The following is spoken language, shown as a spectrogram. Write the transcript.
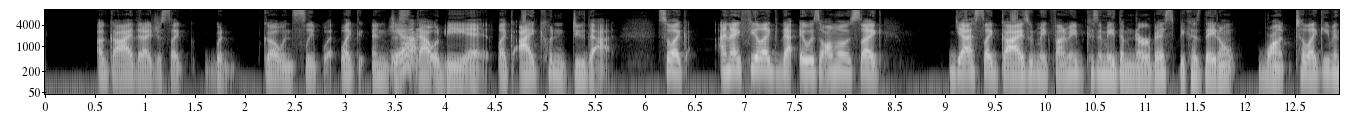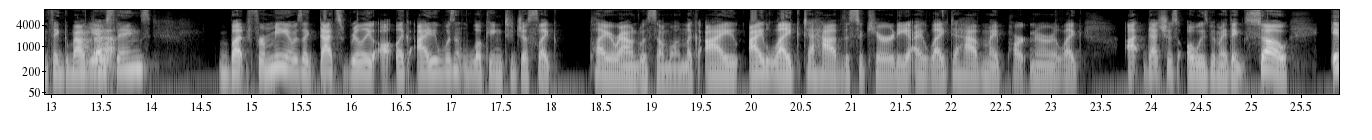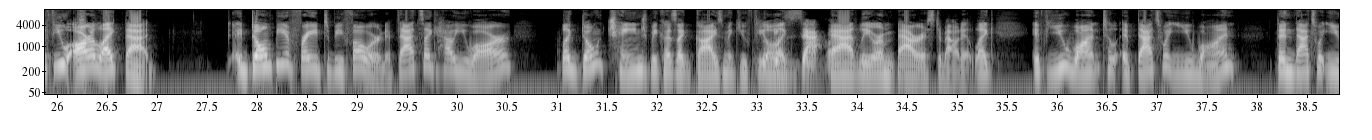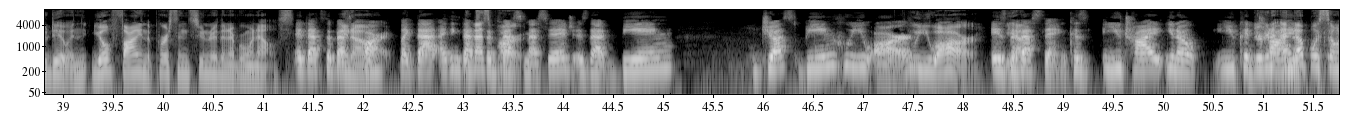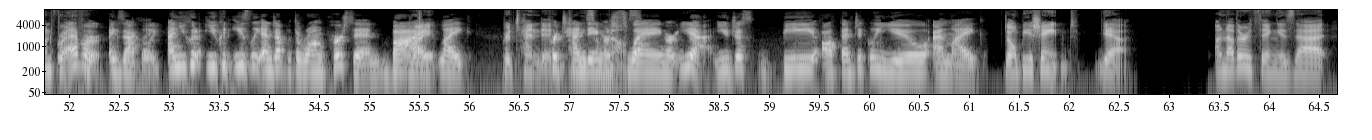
a guy that I just like would go and sleep with. Like and just Yeah. that would be it. Like I couldn't do that. So like and I feel like that it was almost like yes, like guys would make fun of me because it made them nervous because they don't want to like even think about Yeah. those things. But for me, it was like that's really all, like I wasn't looking to just like play around with someone. Like I I like to have the security. I like to have my partner. Like I, that's just always been my thing. So if you are like that, eh, don't be afraid to be forward. If that's like how you are, like don't change because like guys make you feel like exactly. badly or embarrassed about it. Like if you want to if that's what you want, then that's what you do and you'll find the person sooner than everyone else. If that's the best you know? part. Like that, I think The that's best the best message is that being just being who you are Who you are is the Yeah. best thing because you try, you know, you could You're going to end up with someone forever exactly, Like- and you could you could easily end up with the wrong person by Right. like pretending pretending or else. swaying or yeah, you just be authentically you and like Don't be ashamed. Yeah. Another thing is that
